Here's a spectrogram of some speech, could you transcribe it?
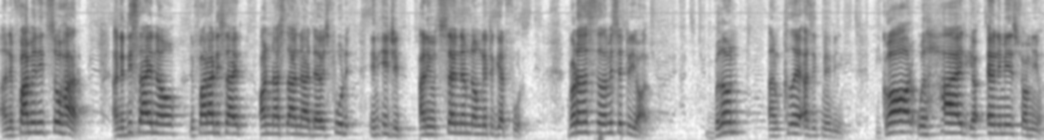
And the famine hit so hard. And they decide now, the father decide, understand that there is food in Egypt, and he would send them down there to get food. Brothers and sisters, let me say to you all, blunt and clear as it may be, God will hide your enemies from you.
